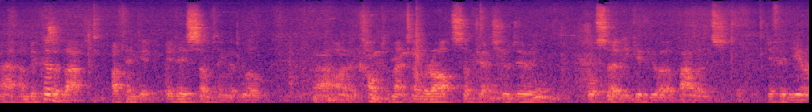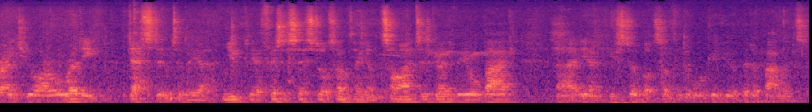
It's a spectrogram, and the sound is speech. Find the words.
Uh, and because of that, I think it, it is something that will uh, either complement other art subjects you're doing, or certainly give you a balance. If in year eight you are already destined to be a nuclear physicist or something, and science is going to be your bag, uh, you know, you've still got something that will give you a bit of balance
